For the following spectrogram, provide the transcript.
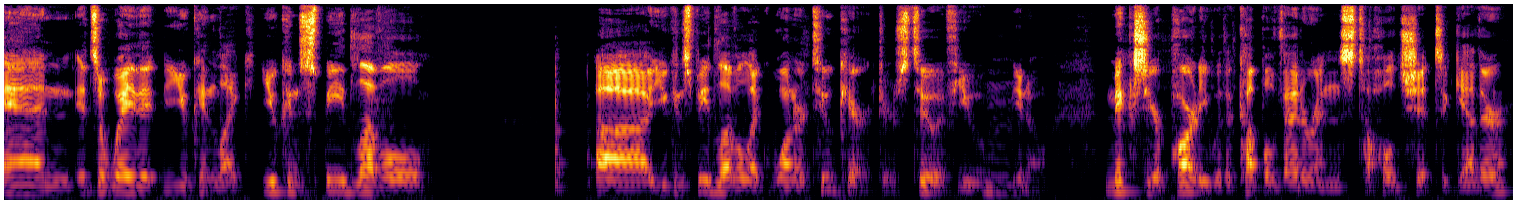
And it's a way that you can like you can speed level uh you can speed level like one or two characters too if you Mhm. you know mix your party with a couple veterans to hold shit together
